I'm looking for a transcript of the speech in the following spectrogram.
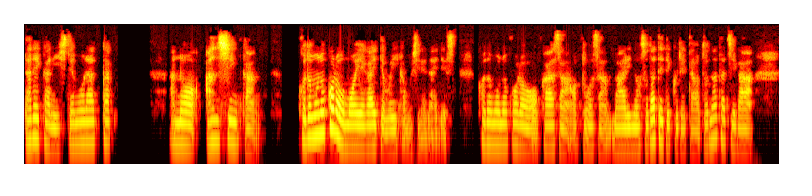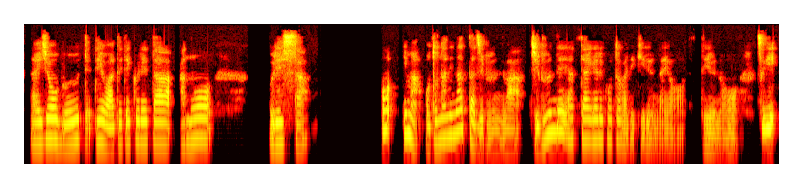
誰かにしてもらった、あの、安心感、子供の頃を思い描いてもいいかもしれないです。子供の頃、お母さん、お父さん、周りの育ててくれた大人たちが、大丈夫って手を当ててくれた、あの嬉しさを、今、大人になった自分は、自分でやってあげることができるんだよっていうのを、次、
